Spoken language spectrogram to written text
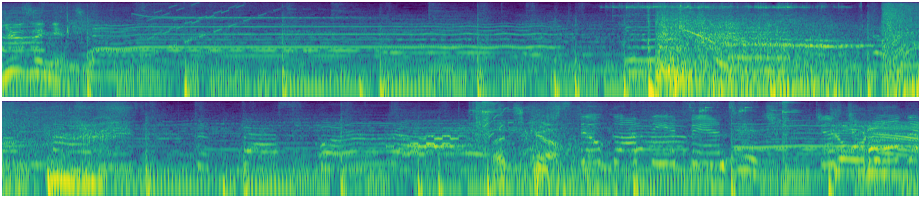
Using it. Let's go. You still got the advantage. Just Go down.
